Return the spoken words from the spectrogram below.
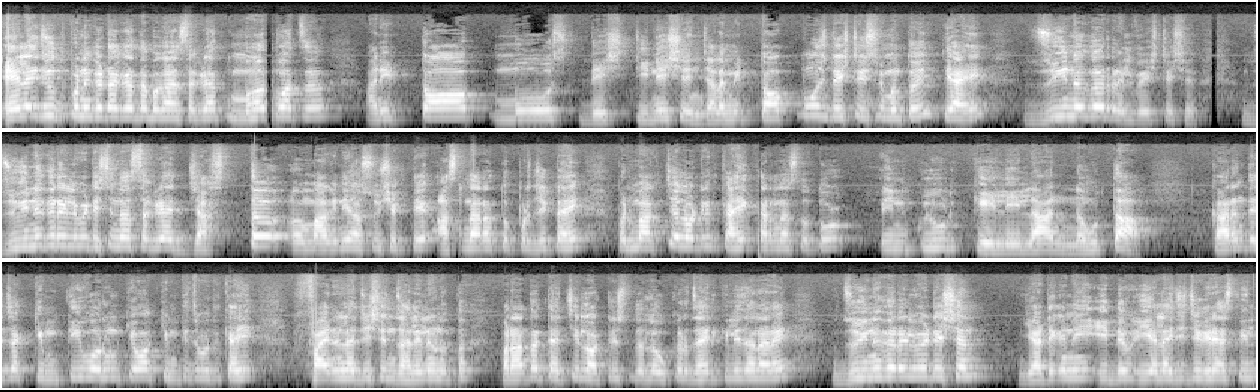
एल आय जी उत्पन्न गटाकरता बघा सगळ्यात महत्त्वाचं आणि टॉप मोस्ट डेस्टिनेशन ज्याला मी टॉप मोस्ट डेस्टिनेशन म्हणतोय ते आहे Juinagar railway station Juinagar railway स्टेशनला सगळ्यात जास्त मागणी असू शकते असणारा तो प्रोजेक्ट आहे. पण मागच्या लॉटरीत काही कारणास्तव तो इन्क्लूड केलेला नव्हता. कारण त्याच्या किमतीवरून किंवा किमतीच्या काही फायनलायझेशन झालेलं नव्हतं. पण आता त्याची लॉटरीसुद्धा लवकर जाहीर केली जाणार आहे. जुईनगर रेल्वे स्टेशन या ठिकाणी एल आय जीचे घरे असतील.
